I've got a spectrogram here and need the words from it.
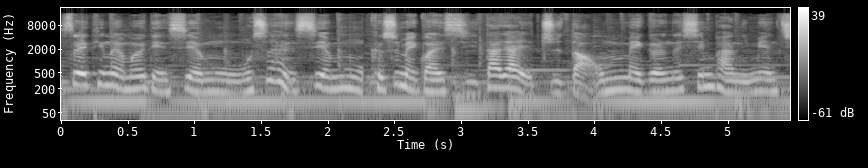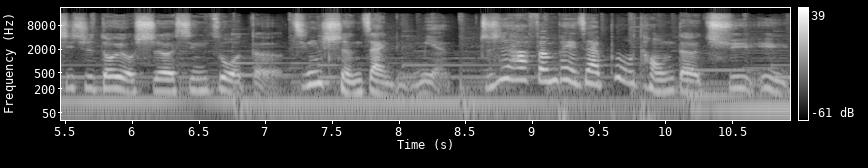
所以听了有没有点羡慕？我是很羡慕，可是没关系，大家也知道，我们每个人的星盘里面其实都有十二星座的精神在里面，只是它分配在不同的区域。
